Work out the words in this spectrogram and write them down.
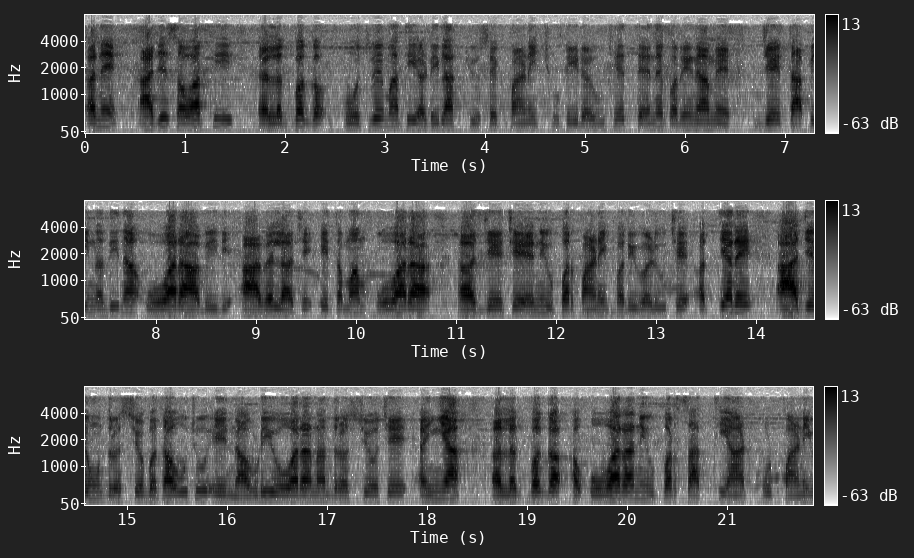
અને આજે સવારથી લગભગ કોચવેમાંથી અઢી લાખ ક્યુસેક પાણી છૂટી રહ્યું છે. તેને પરિણામે જે તાપી નદીના ઓવારા આવી આવેલા છે, એ તમામ ઓવારા જે છે, એની ઉપર પાણી ફરી વળ્યું છે. અત્યારે આ જે હું દ્રશ્યો બતાવું છું, એ નાવડી ઓવારાના દ્રશ્યો છે. અહીંયા લગભગ ઓવારાની ઉપર સાતથી આઠ ફૂટ પાણી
